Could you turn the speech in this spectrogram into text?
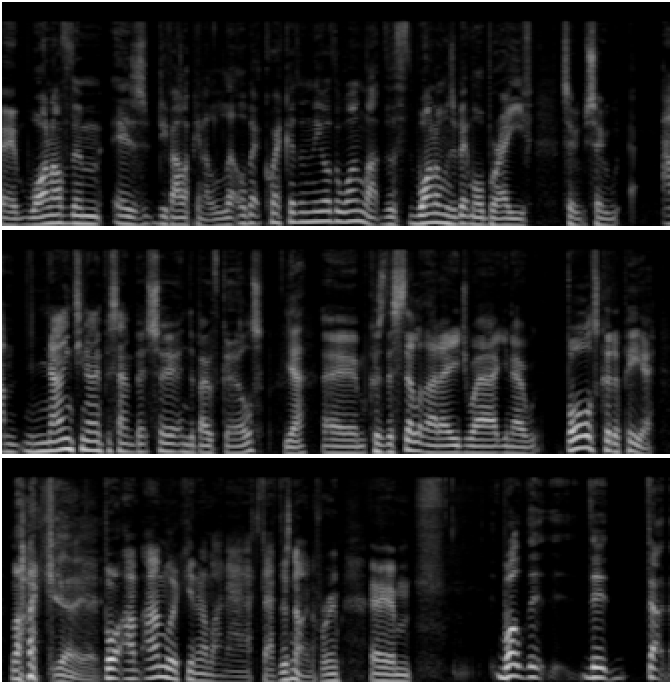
Um, one of them is developing a little bit quicker than the other one. Like the one of them's a bit more brave. So, so I'm 99% bit certain they're both girls. Yeah. because they're still at that age where you know balls could appear. Like, Yeah, yeah. But I'm I'm looking. and I'm like, nah, it's dead. There's not enough room. Um, well, the the that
